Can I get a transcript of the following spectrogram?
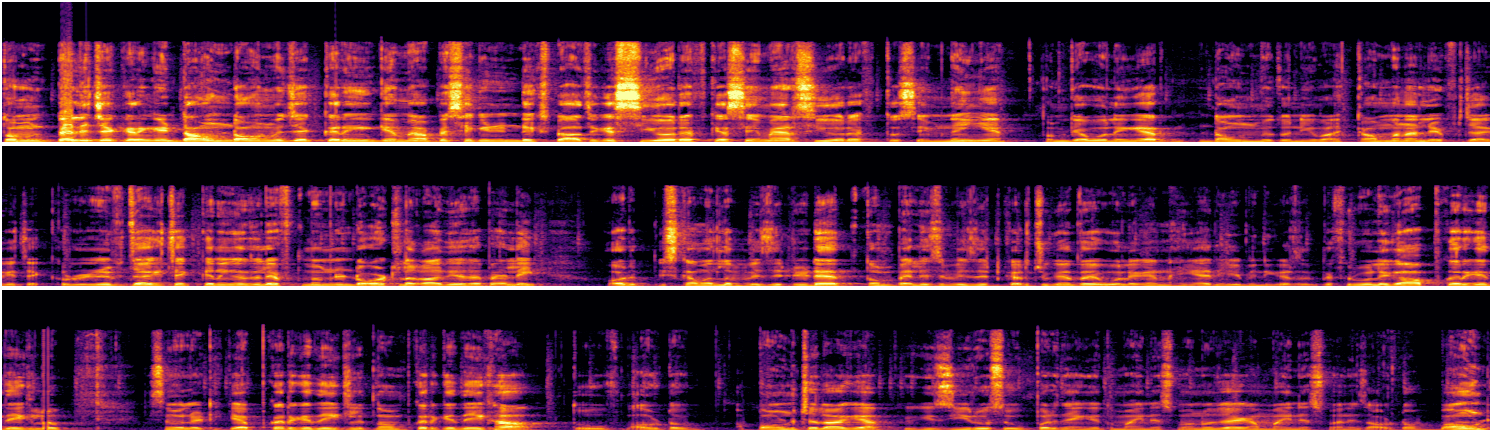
तो हम पहले चेक करेंगे डाउन डाउन में चेक करेंगे कि हम यहाँ पे सेकंड इंडेक्स पे आ सके सी और एफ़ क्या सेम है यार? सी और एफ़ तो सेम नहीं है। तो हम क्या बोलेंगे यार? डाउन में तो नहीं काम ना लेफ़्ट जाके चेक करो। लेफ़्ट जाके चेक करेंगे तो लेफ़्ट में हमने डॉट लगा दिया था पहले और इसका मतलब विजिटेड है तो हम पहले से विज़िट कर चुके हैं तो ये बोलेगा, नहीं यार, ये भी नहीं कर सकते। फिर बोलेगा, आप करके देख लो। इसमें बोला, ठीक है, आप करके देख लेता हूँ। आप करके देखा तो आउट ऑफ़ बाउंड चला गया। क्योंकि ज़ीरो से ऊपर जाएँगे तो माइनस वन हो जाएगा। Minus one is out of bound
